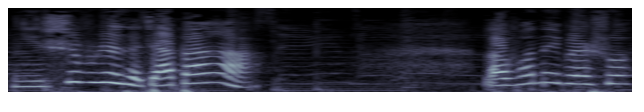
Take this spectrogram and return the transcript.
你是不是在加班啊？”老婆那边说：“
